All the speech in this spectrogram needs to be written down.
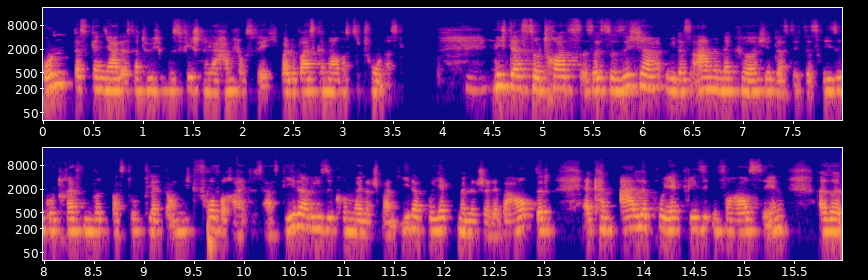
Und das Geniale ist natürlich, du bist viel schneller handlungsfähig, weil du weißt genau, was zu tun ist. Mhm. Nichtsdestotrotz, es ist so sicher wie das Arm in der Kirche, dass dich das Risiko treffen wird, was du vielleicht auch nicht vorbereitet hast. Jeder Risikomanagement, jeder Projektmanager, der behauptet, er kann alle Projektrisiken voraussehen, also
